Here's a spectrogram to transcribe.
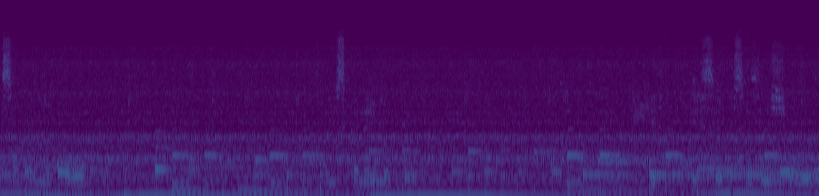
atenção para o meu corpo. Eu escaneio meu corpo. Perceba se existe alguma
